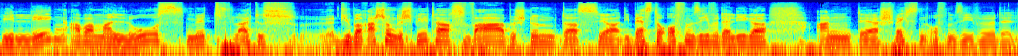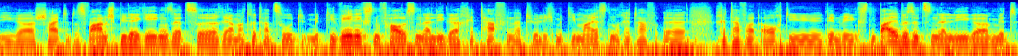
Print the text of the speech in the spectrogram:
Wir legen aber mal los mit, vielleicht ist die Überraschung des Spieltags war bestimmt, dass ja die beste Offensive der Liga an der schwächsten Offensive der Liga scheitert. Das war ein Spiel der Gegensätze. Real Madrid hat so mit die wenigsten Fouls in der Liga. Retafe natürlich mit die meisten. Retafe, äh, Retafe hat auch die, den wenigsten Ballbesitz in der Liga mit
